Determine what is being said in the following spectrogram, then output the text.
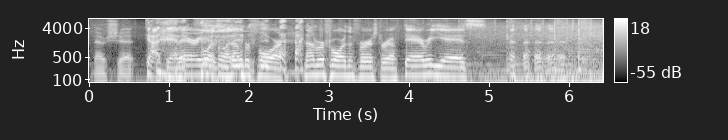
No shit. God damn it. There he Fourth is, one in. number four. number four in the first row. There he is.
